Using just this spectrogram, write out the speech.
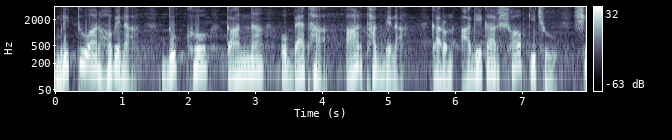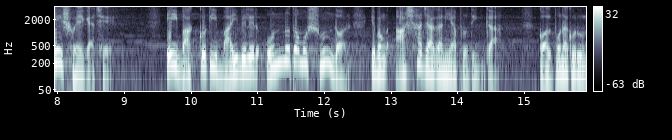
মৃত্যু আর হবে না। দুঃখ, কান্না ও ব্যথা আর থাকবে না। কারণ আগেকার সব কিছু শেষ হয়ে গেছে। এই বাক্যটি বাইবেলের অন্যতম সুন্দর এবং আশা জাগানিয়া প্রতিজ্ঞা। কল্পনা করুন,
